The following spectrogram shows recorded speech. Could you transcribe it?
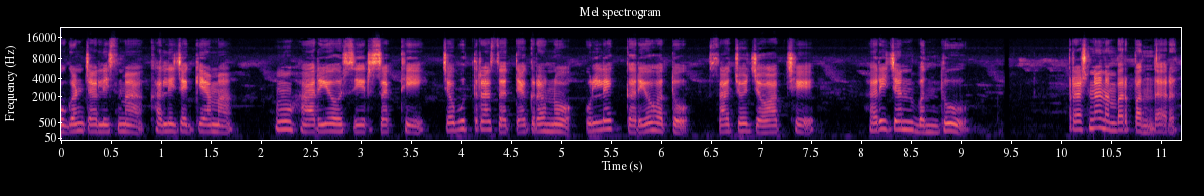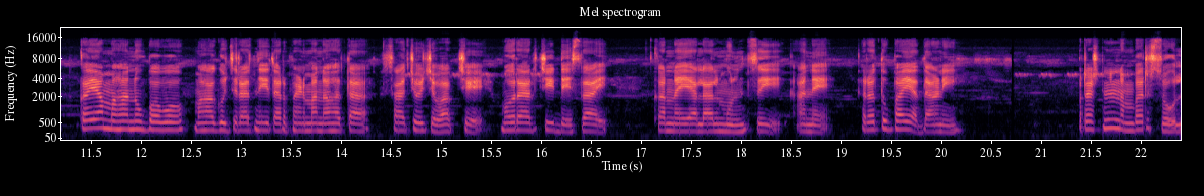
ઓગણચાલીસમાં ખાલી જગ્યામાં હું હાર્યો શીર્ષકથી ચબુતરા સત્યાગ્રહનો ઉલ્લેખ કર્યો હતો. સાચો જવાબ છે હરિજન બંધુ. પ્રશ્ન નંબર પંદર. કયા મહાનુભાવો મહાગુજરાતની તરફેણમાં ન હતા? સાચો જવાબ છે મોરારજી દેસાઈ. કનૈયાલાલ મુનશી અને રતુભાઈ અદાણી. પ્રશ્ન નંબર સોળ.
